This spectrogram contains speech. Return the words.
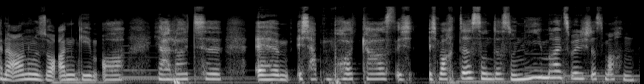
keine Ahnung, so angeben, oh, ja Leute, ähm, ich habe einen Podcast, ich, ich mache das und das und niemals würde ich das machen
